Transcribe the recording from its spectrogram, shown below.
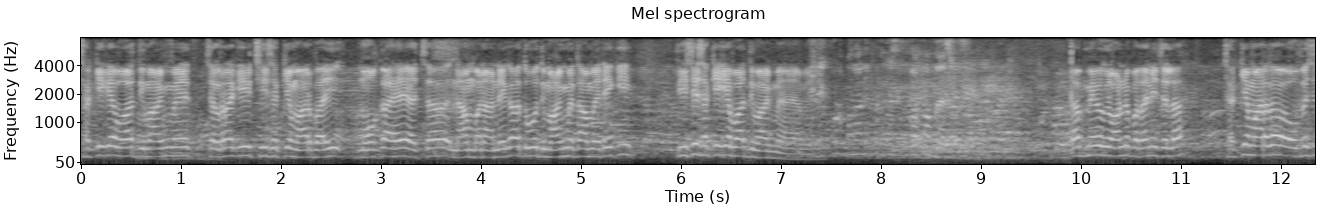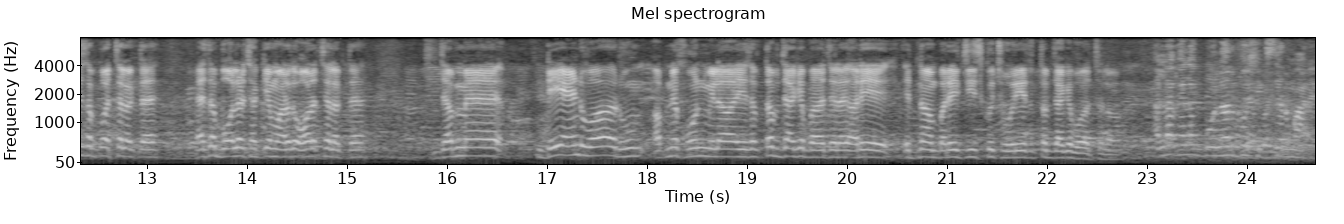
छक्के के बाद दिमाग में चल रहा कि छः छक्के मार भाई मौका है अच्छा नाम बनाने का तो वो दिमाग में था मेरे कि तीसरे छक्के के बाद दिमाग में आया मेरे तब मेरे को ग्राउंड में पता नहीं चला छक्के मारा था ऑब्वियसली सबको अच्छा लगता है एज अ बॉलर छक्के मारा तो और अच्छा लगता है जब मैं डे एंड हुआ रूम अपने फ़ोन मिला ये सब तब जाके पता चला अरे इतना बड़ी चीज़ कुछ हो रही है तो तब जाके पता चला अलग अलग बॉलर को सिक्सर मारे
